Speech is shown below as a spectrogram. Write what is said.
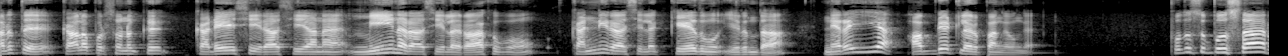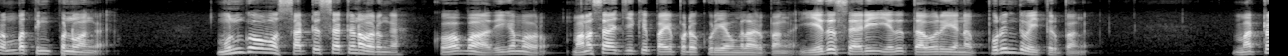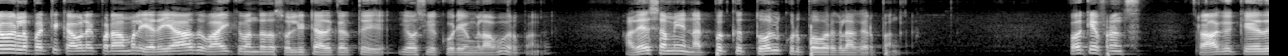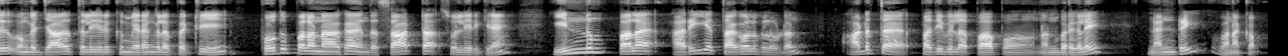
அடுத்து காலபுருஷனுக்கு கடைசி ராசியான மீன ராசியில் ராகுவும் கன்னி ராசியில் கேதுவும் இருந்தால் நிறைய அப்டேட்டில் இருப்பாங்க இவங்க. புதுசு புதுசாக ரொம்ப திங்க் பண்ணுவாங்க. முன்கோபம் சட்டு சட்டுன்னு வருங்க. கோபம் அதிகமாக வரும். மனசாட்சிக்கு பயப்படக்கூடியவங்களாக இருப்பாங்க. எது சரி எது தவறு என புரிந்து வைத்திருப்பாங்க. மற்றவர்களை பற்றி கவலைப்படாமல் எதையாவது வாய்க்கு வந்ததை சொல்லிவிட்டு அதுக்கடுத்து யோசிக்கக்கூடியவங்களாகவும் இருப்பாங்க. அதே சமயம் நட்புக்கு தோல் கொடுப்பவர்களாக இருப்பாங்க. ஓகே ஃப்ரெண்ட்ஸ் ராகு கேது உங்கள் ஜாதகத்தில் இருக்கும் இடங்களை பற்றி பொது பலனாக இந்த ஷார்ட்டாக சொல்லியிருக்கிறேன். இன்னும் பல அரிய தகவல்களுடன் அடுத்த பதிவில் பார்ப்போம் நண்பர்களே. நன்றி வணக்கம்.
